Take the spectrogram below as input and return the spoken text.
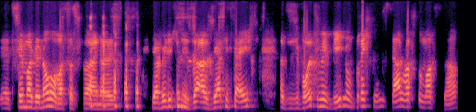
erzähl mal genauer, was das für einer ist. ja, will ich nicht sagen. Also, sie hat sich da echt, also sie wollte mir wegen und brechen nicht sagen, was du machst, ne?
